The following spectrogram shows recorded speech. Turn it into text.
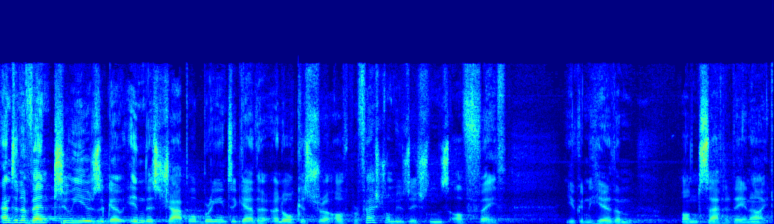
And an event two years ago in this chapel bringing together an orchestra of professional musicians of faith. You can hear them on Saturday night.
